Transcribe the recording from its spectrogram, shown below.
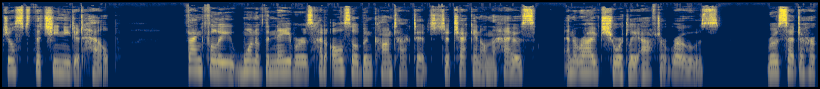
just that she needed help. Thankfully, one of the neighbours had also been contacted to check in on the house and arrived shortly after Rose. Rose said to her,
